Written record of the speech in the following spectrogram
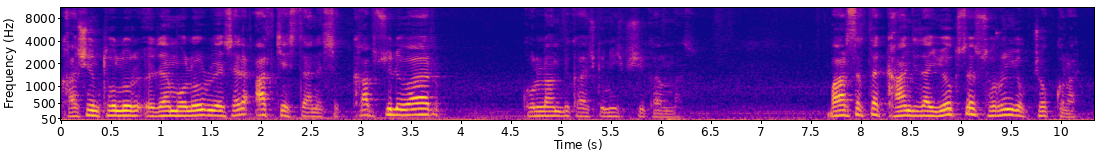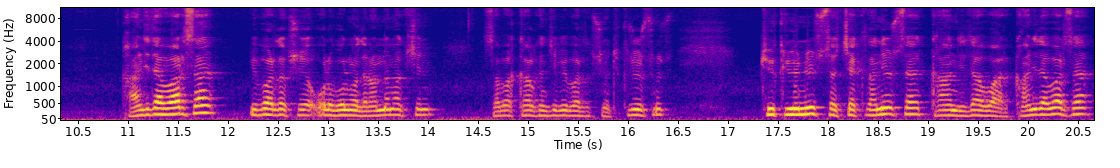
kaşıntı olur, ödem olur vesaire. At kestanesi. Kapsülü var. Kullan birkaç gün hiçbir şey kalmaz. Bağırsakta kandida yoksa sorun yok. Çok kolay. Kandida varsa bir bardak suya olup olmadan anlamak için sabah kalkınca bir bardak suya tükürüyorsunuz. Tükrüğünüz saçaklanıyorsa kandida var. Kandida varsa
